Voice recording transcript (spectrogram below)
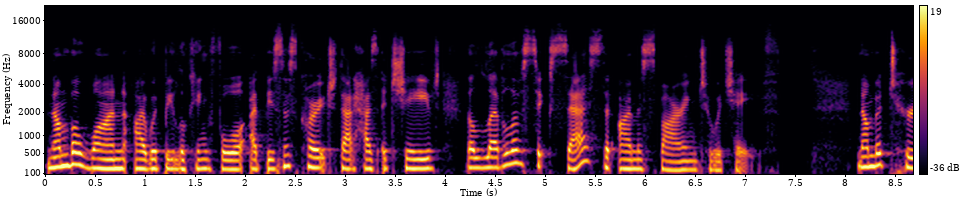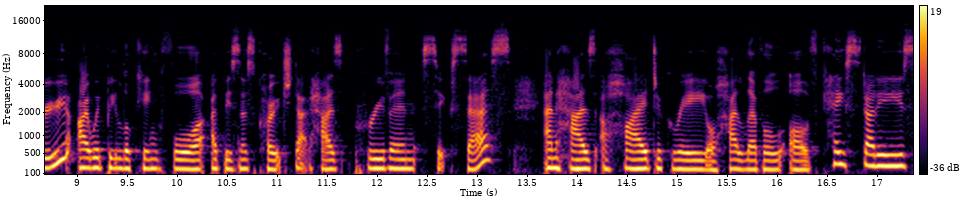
Number one, I would be looking for a business coach that has achieved the level of success that I'm aspiring to achieve. Number two, I would be looking for a business coach that has proven success and has a high degree or high level of case studies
